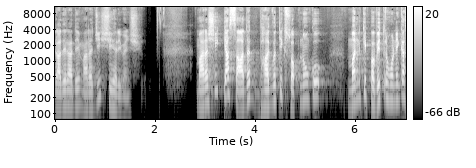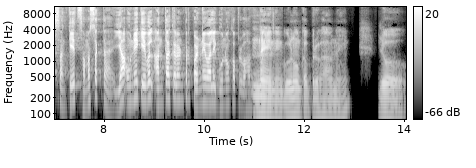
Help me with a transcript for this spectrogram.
राधे राधे, महाराज जी, श्री हरिवंश। महाराज जी, क्या साधक भागवतिक स्वप्नों को मन के पवित्र होने का संकेत समझ सकता है? या उन्हें केवल अंताकरण पर पड़ने वाले गुणों का प्रभाव नहीं? नहीं गुणों का प्रभाव नहीं। जो,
